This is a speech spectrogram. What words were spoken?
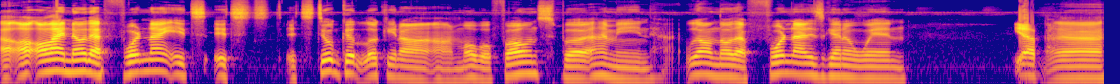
uh, all, all I know that Fortnite it's it's it's still good looking on, on mobile phones, but I mean we all know that Fortnite is gonna win. Yep. Uh,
